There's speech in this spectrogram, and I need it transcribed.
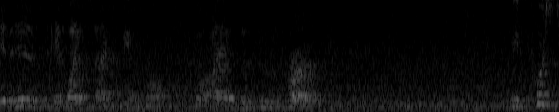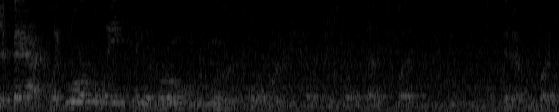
it is a life-size vehicle. So I this is the front. We've pushed it back, like normally in the room we would move it forward because there's no sense, but to fit everybody.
